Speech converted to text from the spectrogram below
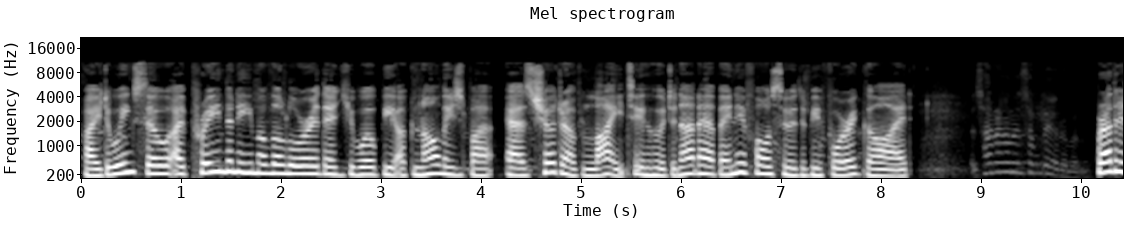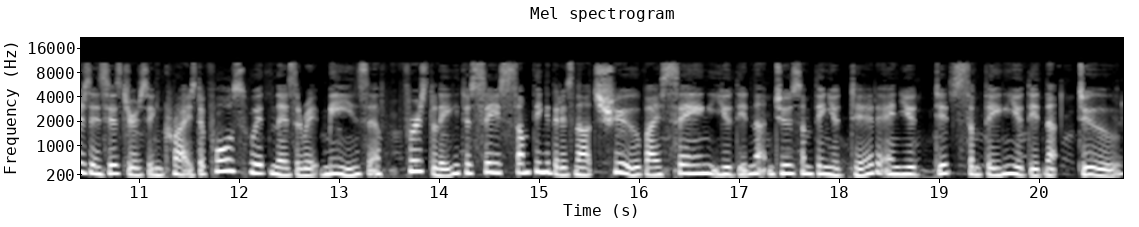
By doing so, I pray in the name of the Lord that you will be acknowledged by, as children of light who do not have any falsehood before God. Brothers and sisters in Christ, a false witness means, firstly, to say something that is not true by saying you did not do something you did and you did something you did not do.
